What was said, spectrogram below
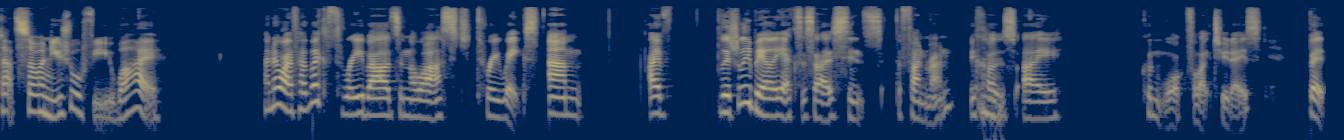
That's so unusual for you. Why? I know I've had like three baths in the last three weeks. Um, I've literally barely exercised since the fun run because I couldn't walk for like two days. But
